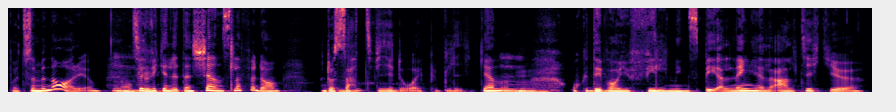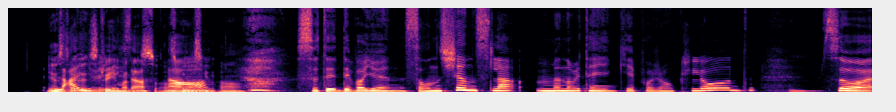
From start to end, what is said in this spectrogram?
på ett seminarium. Så vi fick en liten känsla för dem. Men då satt vi ju då i publiken. Mm. Och det var ju filminspelning, eller allt gick ju Just det, det live. streamades liksom. Ja. Ja. Så det, det var ju en sån känsla. Men om vi tänker på Jean-Claude. Så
